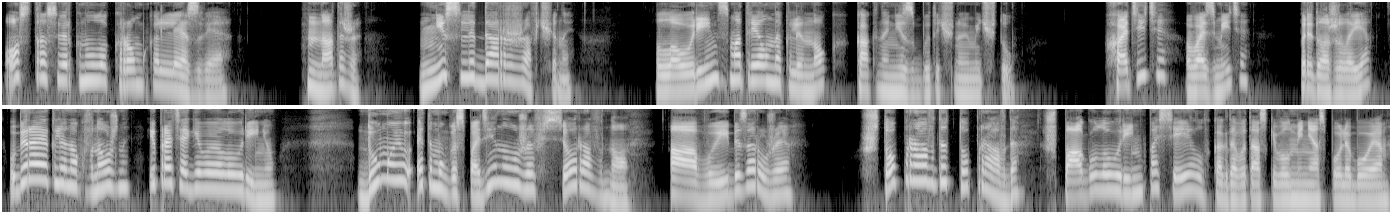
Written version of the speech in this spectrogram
остро сверкнула кромка лезвия. Надо же, ни следа ржавчины. Лаурин смотрел на клинок, как на несбыточную мечту. «Хотите, возьмите», — предложила я, убирая клинок в ножны и протягивая Лауриню — Думаю, этому господину уже все равно, а вы без оружия. Что правда, то правда. Шпагу Лауринь посеял, когда вытаскивал меня с поля боя,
